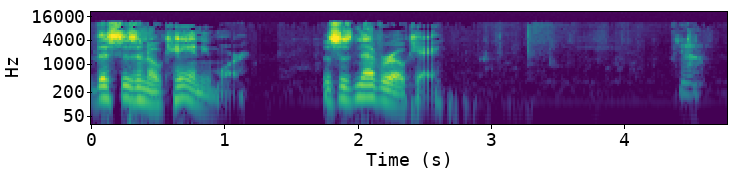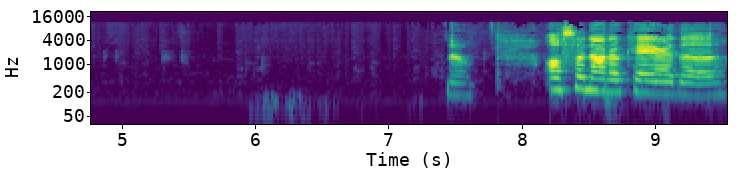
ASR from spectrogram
this isn't okay anymore. This was never okay. Yeah. No. Also not okay are the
